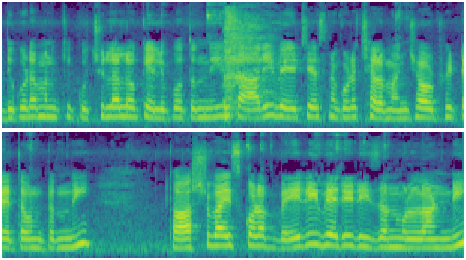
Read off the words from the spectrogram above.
ఇది కూడా మనకి కుచ్చులలోకి వెళ్ళిపోతుంది. సారీ శారీ వేర్ చేసినా కూడా చాలా మంచి అవుట్ఫిట్ అయితే ఉంటుంది. కాస్ట్ వైజ్ కూడా వెరీ వెరీ రీజనబుల్ అండి.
